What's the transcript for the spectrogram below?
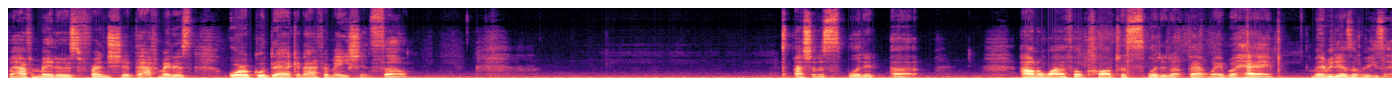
the affirmators friendship, the affirmators oracle deck, and affirmation. So I should have split it up. I don't know why I felt called to split it up that way, but hey, maybe there's a reason.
